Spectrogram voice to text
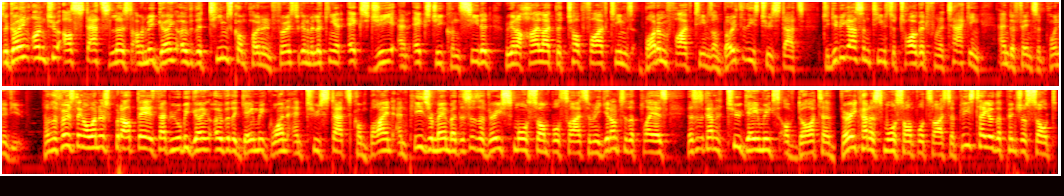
So going on to our stats list, I'm going to be going over the teams component first. We're going to be looking at XG and XG conceded. We're going to highlight the top five teams, bottom five teams on both of these two stats to give you guys some teams to target from an attacking and defensive point of view. Now the first thing I want to put out there is that we will be going over the game week 1 and 2 stats combined and please remember this is a very small sample size so when you get onto the players this is kind of two game weeks of data very kind of small sample size so please take it with a pinch of salt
